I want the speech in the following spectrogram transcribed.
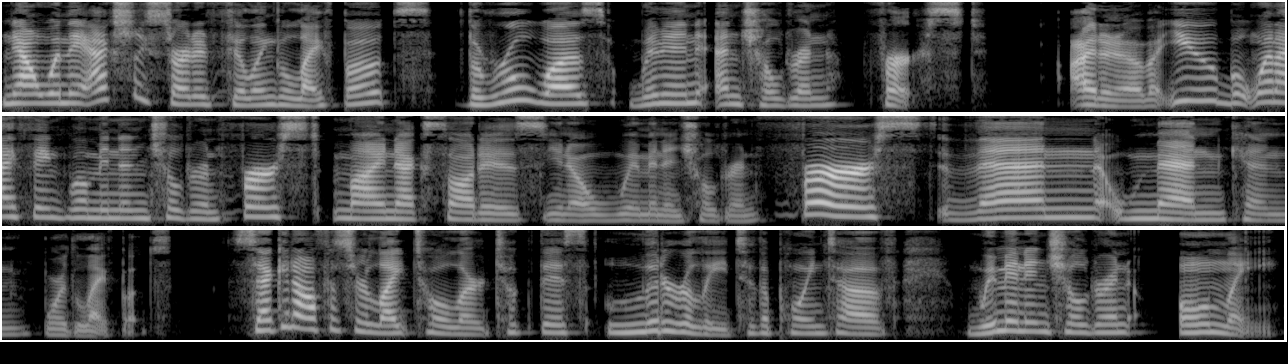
Now, when they actually started filling the lifeboats, the rule was women and children first. I don't know about you, but when I think women and children first, my next thought is, you know, women and children first, then men can board the lifeboats. Second Officer Lightoller took this literally to the point of women and children only.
